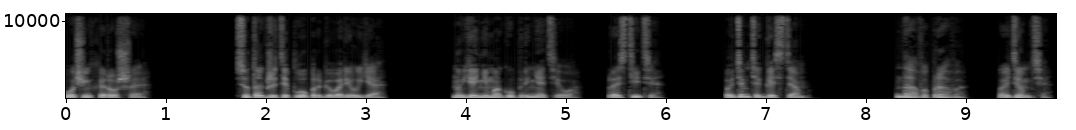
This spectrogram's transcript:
Очень хорошее. Все так же тепло проговорил я. Но я не могу принять его. Простите. Пойдемте к гостям. Да, вы правы. Пойдемте.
